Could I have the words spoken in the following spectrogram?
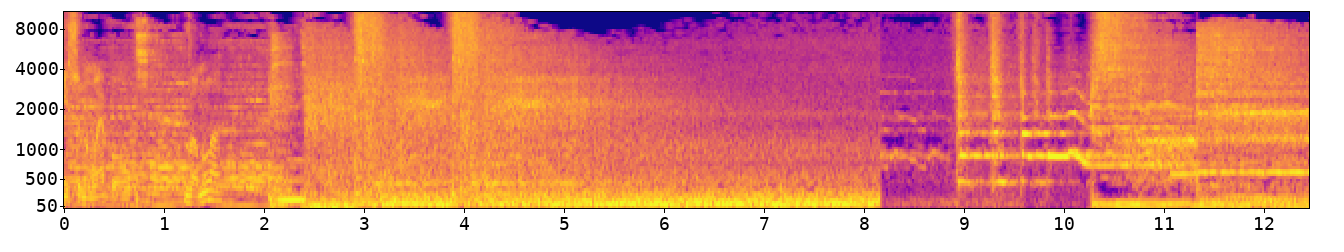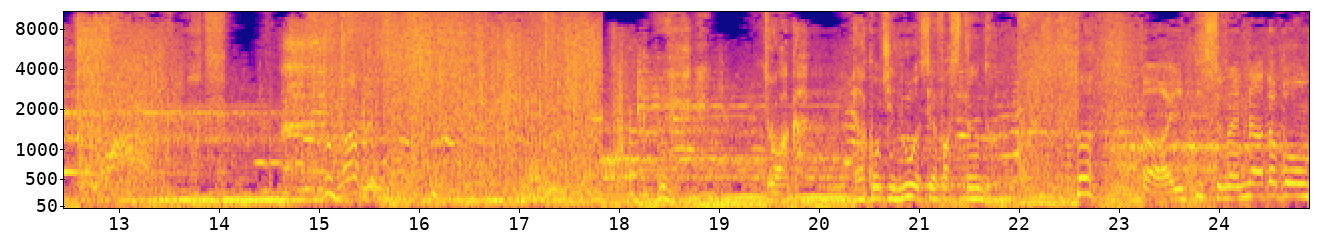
Isso não é bom. Vamos lá. Droga! Ela continua se afastando. Ah, Ai, isso não é nada bom.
